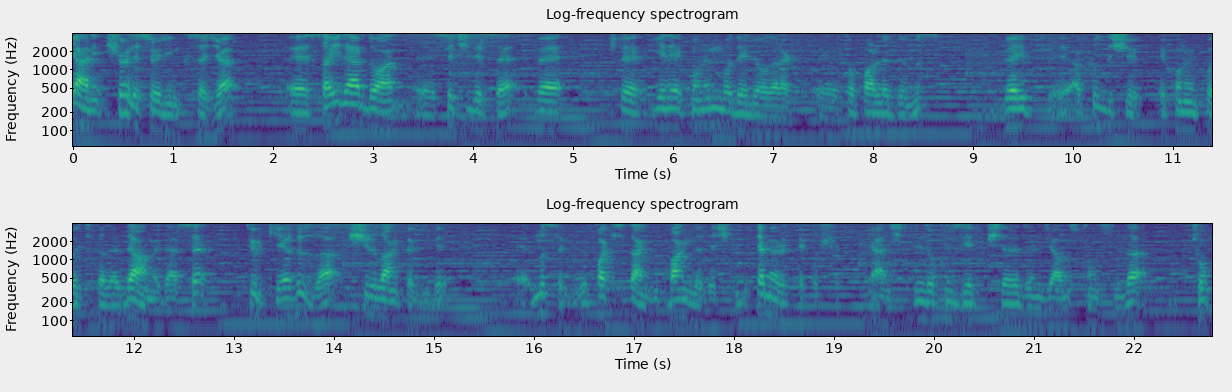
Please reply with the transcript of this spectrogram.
Yani şöyle söyleyeyim kısaca, e, Sayın Erdoğan e, seçilirse ve işte yeni ekonomi modeli olarak e, toparladığımız garip, e, akıl dışı ekonomi politikaları devam ederse Türkiye hızla Sri Lanka gibi, e, Mısır gibi, Pakistan gibi, Bangladeş gibi temerrütte koşuyor. Yani işte 1970'lere döneceğimiz konusunda çok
